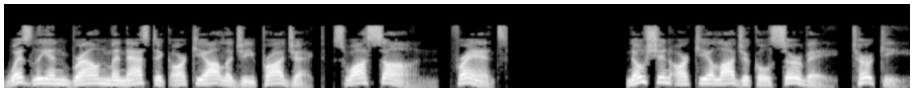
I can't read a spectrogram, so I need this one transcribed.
Wesleyan Brown Monastic Archaeology Project, Soissons, France. Notion Archaeological Survey, Turkey.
